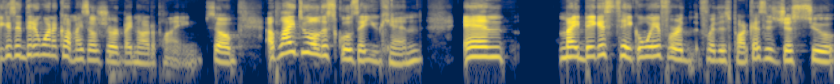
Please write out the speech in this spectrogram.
because I didn't want to cut myself short by not applying. So apply to all the schools that you can. And my biggest takeaway for for this podcast is just to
